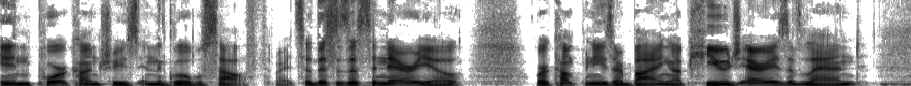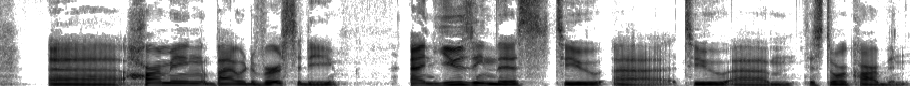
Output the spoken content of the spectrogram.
in poor countries in the global south. Right? So this is a scenario where companies are buying up huge areas of land, uh, harming biodiversity, and using this to, uh, to, um, to store carbon.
